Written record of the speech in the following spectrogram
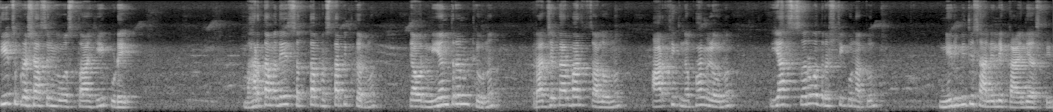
तीच प्रशासन व्यवस्था ही पुढे भारतामध्ये सत्ता प्रस्थापित करणं त्यावर नियंत्रण ठेवणं राज्यकारभार चालवणं आर्थिक नफा मिळवणं या सर्व दृष्टिकोनातून निर्मितीस आलेले कायदे असतील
